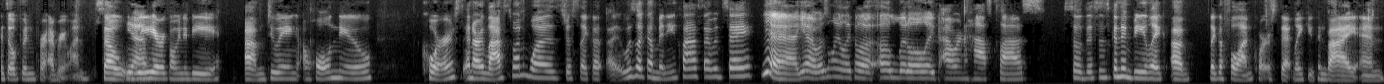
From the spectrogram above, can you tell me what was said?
It's open for everyone. So Yeah. we are going to be um doing a whole new course and our last one was just like a it was like a mini class I would say. Yeah, yeah. It was only like a, a little like hour and a half class. So this is going to be like a like a full on course that like you can buy and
